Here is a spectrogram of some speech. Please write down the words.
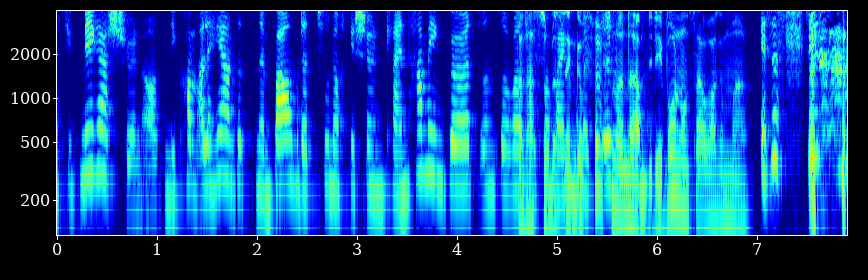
Das sieht mega schön aus. Und die kommen alle her und sitzen im Baum. Dazu noch die schönen kleinen Hummingbirds und sowas. Dann hast du ein bisschen gepfiffen und dann haben die die Wohnung sauber gemacht. es ist Disney.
